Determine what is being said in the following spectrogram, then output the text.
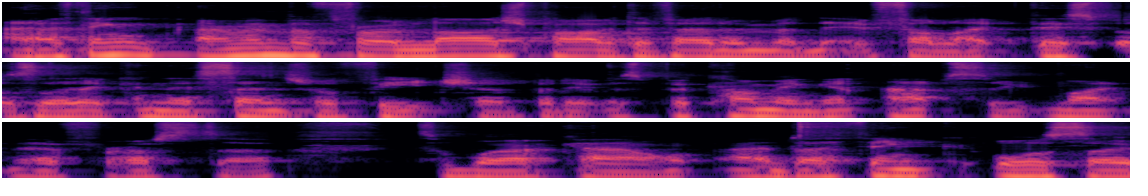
And I think I remember for a large part of development, it felt like this was like an essential feature, but it was becoming an absolute nightmare for us to to work out. And I think also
